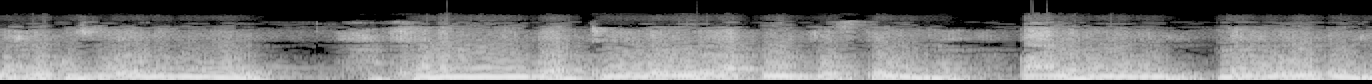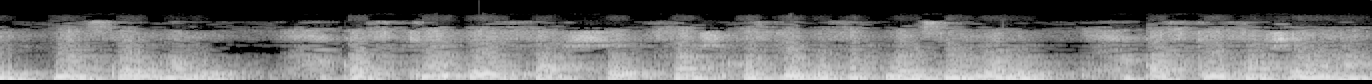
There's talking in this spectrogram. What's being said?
waxba ku siyaadin maayo. Falamaa goortii wallaa uu jeestayna qaala nabiyu nabigu wuxuu yihi man sarahu qofkii ay qofkiiman sarahu qofkii farxi lahaa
